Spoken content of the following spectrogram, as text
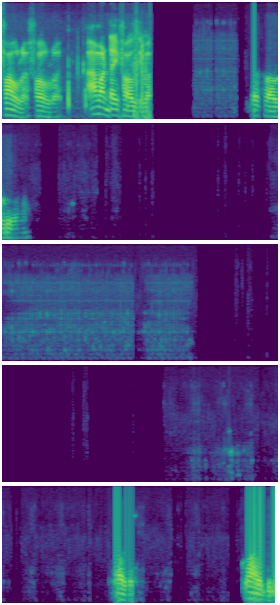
ফাউল হয় ফাউল হয়। আমারটাই ফাউল দিবা। ফাউল দিবা না। কার দিল?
